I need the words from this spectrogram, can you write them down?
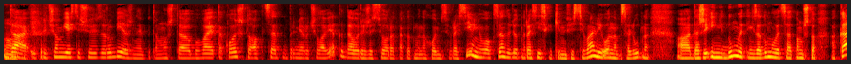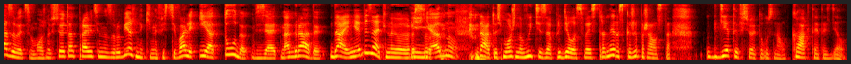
А, Да, и причем есть еще и зарубежные, потому что бывает такое, что акцент, например, у человека, да, у режиссера, так как мы находимся в России, у него акцент идет на российский кинофестиваль, и он абсолютно а, даже и не думает, и не задумывается о том, что, оказывается, можно все это отправить и на зарубежные кинофестивали, и оттуда взять награды. Да, и не обязательно... рас- И не одну. Да, то есть можно выйти за пределы своей страны. Расскажи, пожалуйста, где ты все это узнал? Как ты это сделал?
